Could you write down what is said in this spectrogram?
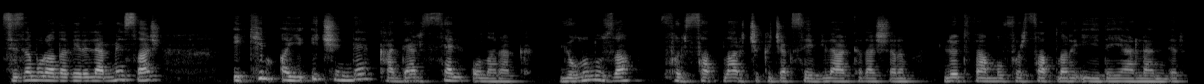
size burada verilen mesaj Ekim ayı içinde kadersel olarak yolunuza fırsatlar çıkacak sevgili arkadaşlarım. Lütfen bu fırsatları iyi değerlendir.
